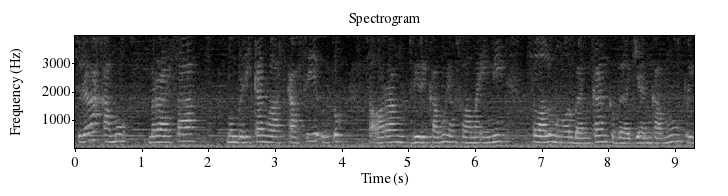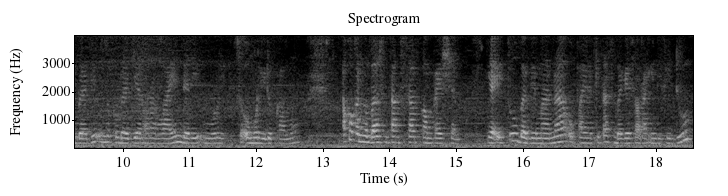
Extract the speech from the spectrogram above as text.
sudahkah kamu merasa memberikan welas kasih untuk seorang diri kamu yang selama ini selalu mengorbankan kebahagiaan kamu pribadi untuk kebahagiaan orang lain dari umur seumur hidup kamu aku akan ngebahas tentang self compassion yaitu bagaimana upaya kita sebagai seorang individu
